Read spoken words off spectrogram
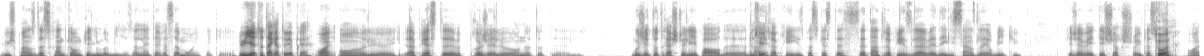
lui, je pense, de se rendre compte que l'immobilier, ça l'intéressait moins. Fait que, Lui, il a tout arrêté après? lui, après ce projet-là, on a tout. euh, moi, j'ai tout racheté les parts de, l'entreprise parce que cette entreprise-là avait des licences de la RBQ que j'avais été chercher. Parce Toi? Ouais.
